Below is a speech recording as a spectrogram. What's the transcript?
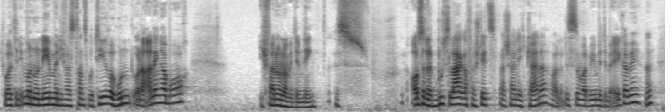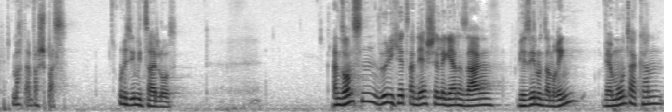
Ich wollte den immer nur nehmen, wenn ich was transportiere, Hund oder Anhänger brauche. Ich fahre nur noch mit dem Ding. Es, außer das Buslager versteht es wahrscheinlich keiner, weil das ist so was wie mit dem LKW. Ne? Macht einfach Spaß. Und ist irgendwie zeitlos. Ansonsten würde ich jetzt an der Stelle gerne sagen, wir sehen uns am Ring. Wer Montag kann,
